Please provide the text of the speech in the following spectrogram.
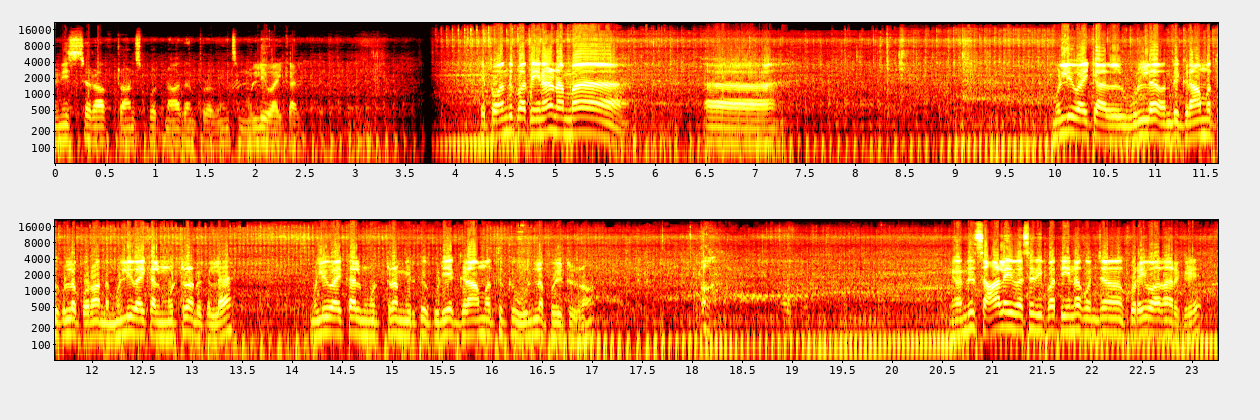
Minister of transport northern province Mullivaikkal இப்போ வந்து பார்த்திங்கன்னா நம்ம முள்ளிவாய்க்கால் உள்ளே வந்து கிராமத்துக்குள்ளே போகிறோம் அந்த முள்ளிவாய்க்கால் முற்றம் இருக்குல்ல? முள்ளிவாய்க்கால் முற்றம் இருக்கக்கூடிய கிராமத்துக்கு உள்ளே போயிட்டுருக்குறோம். இங்கே வந்து சாலை வசதி பார்த்தீங்கன்னா கொஞ்சம் குறைவாக தான் இருக்குது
